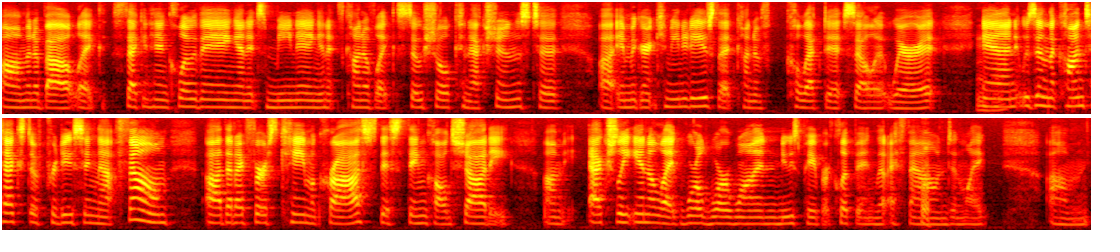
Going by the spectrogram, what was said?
Um, and about like secondhand clothing and its meaning and its kind of like social connections to uh, immigrant communities that kind of collect it, sell it, wear it. Mm-hmm. And it was in the context of producing that film uh, that I first came across this thing called shoddy, um, actually in a like World War One newspaper clipping that I found huh. and like um,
